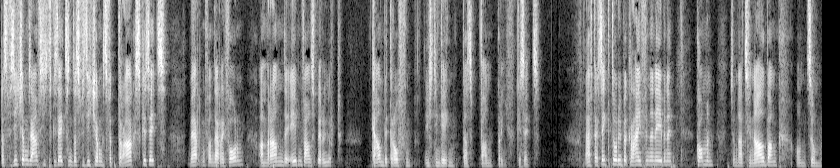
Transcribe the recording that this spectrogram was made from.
Das Versicherungsaufsichtsgesetz und das Versicherungsvertragsgesetz werden von der Reform am Rande ebenfalls berührt. Kaum betroffen ist hingegen das Pfandbriefgesetz. Auf der sektorübergreifenden Ebene kommen zum Nationalbank und zum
